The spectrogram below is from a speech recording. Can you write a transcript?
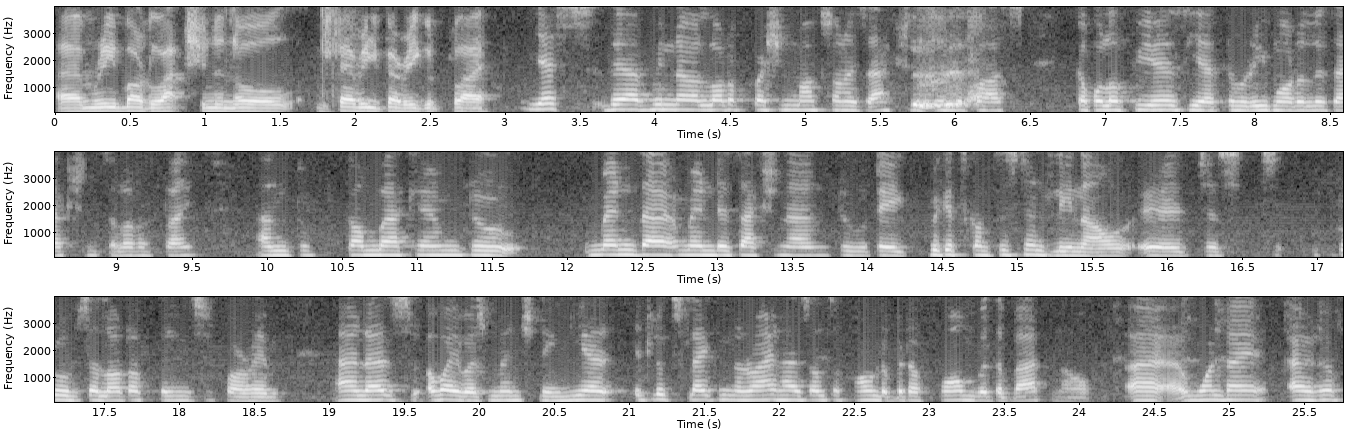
Um, remodel action and all. Very, very good player. Yes, there have been a lot of question marks on his actions in the past couple of years. He had to remodel his actions a lot of time, and to come back him to mend that mend his action and to take wickets consistently now, it just proves a lot of things for him. And as Abhaye was mentioning, here it looks like Narayan has also found a bit of form with the bat now. Uh, one time, at a,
